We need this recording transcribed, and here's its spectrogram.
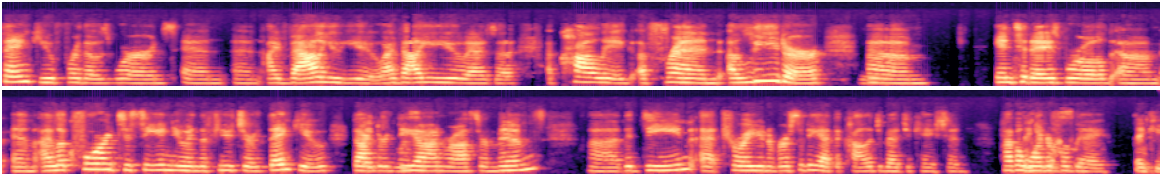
thank you for those words and, and I value you. I value you as a, a colleague, a friend, a leader um, in today's world. Um, and I look forward to seeing you in the future. Thank you, Thank Dr. you, Dion Rosser Mims, uh, the Dean at Troy University at the College of Education. Have a Thank wonderful Leslie. day. Thank you.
